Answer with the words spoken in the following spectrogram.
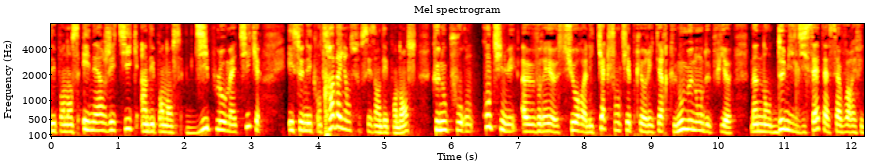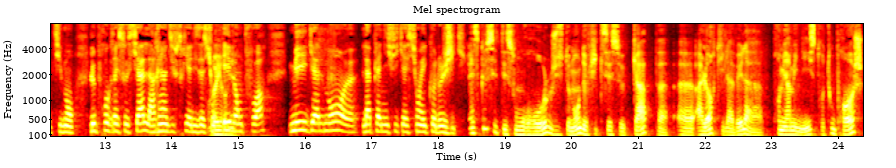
indépendance énergétique, indépendance diplomatique. Et ce n'est qu'en travaillant sur ces indépendances que nous pourrons continuer à œuvrer euh, sur les quatre chantiers prioritaires que nous menons depuis euh, maintenant 2017, à savoir effectivement le progrès social, la réindustrialisation et l'emploi, mais également euh, la planification écologique. Est-ce que c'était son rôle justement de fixer ce cap alors qu'il avait la Première ministre tout proche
